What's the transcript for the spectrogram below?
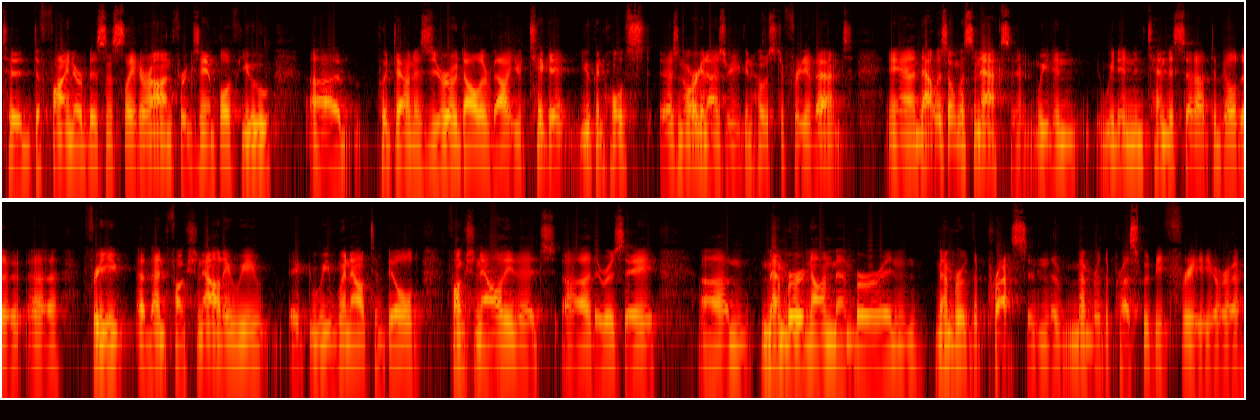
to define our business later on. For example, if you uh, put down a zero dollar value ticket, you can host, as an organizer, you can host a free event. And that was almost an accident. We didn't, we didn't intend to set out to build a, a free event functionality. We, it, we went out to build functionality that uh, there was a um, member, non member, and member of the press, and the member of the press would be free. Or a,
